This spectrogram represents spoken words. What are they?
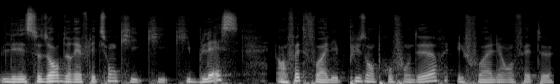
Les, ce genre de réflexion qui, qui, blesse, en fait, il faut aller plus en profondeur, il faut aller en fait euh,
